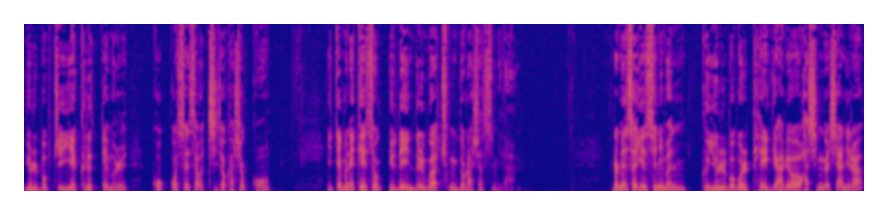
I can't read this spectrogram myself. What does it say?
율법주의의 그릇됨을 곳곳에서 지적하셨고 이 때문에 계속 유대인들과 충돌하셨습니다. 그러면서 예수님은 그 율법을 폐기하려 하신 것이 아니라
